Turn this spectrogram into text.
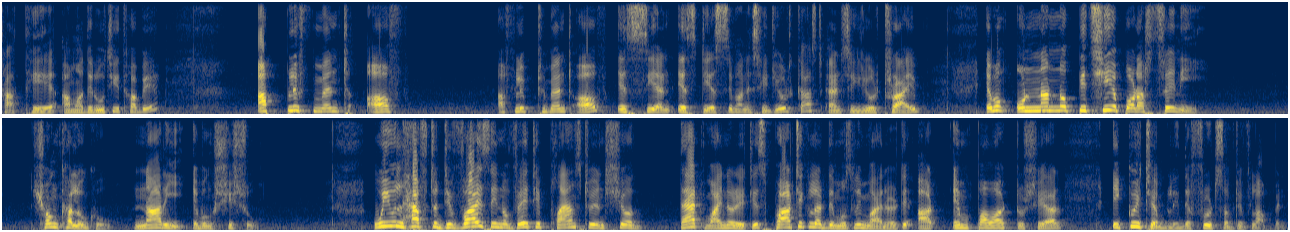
সাথে আমাদের উচিত হবে upliftment of upliftment of SC and ST SC মানে schedule caste and schedule tribe এবং অন্যান্য পিছিয়ে পড়া শ্রেণি সংখ্যালঘু, নারী এবং শিশু। We will have to devise innovative plans to ensure that minorities particular the Muslim minority are empower to share equitably the fruits of development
